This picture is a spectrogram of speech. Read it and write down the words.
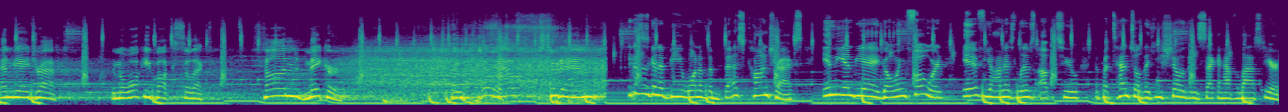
NBA Draft, the Milwaukee Bucks select Thon Maker from South Sudan. This is going to be one of the best contracts in the NBA going forward if Giannis lives up to the potential that he showed in the second half of last year.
